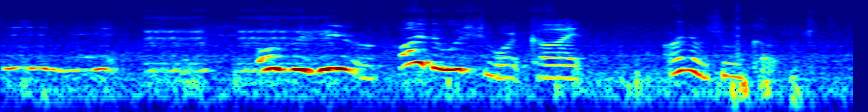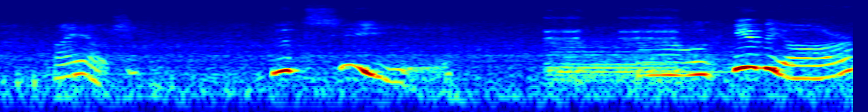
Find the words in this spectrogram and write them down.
please, Over here. I know a shortcut. I know a shortcut. I know. a sh- Let's see. Well, here we are.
